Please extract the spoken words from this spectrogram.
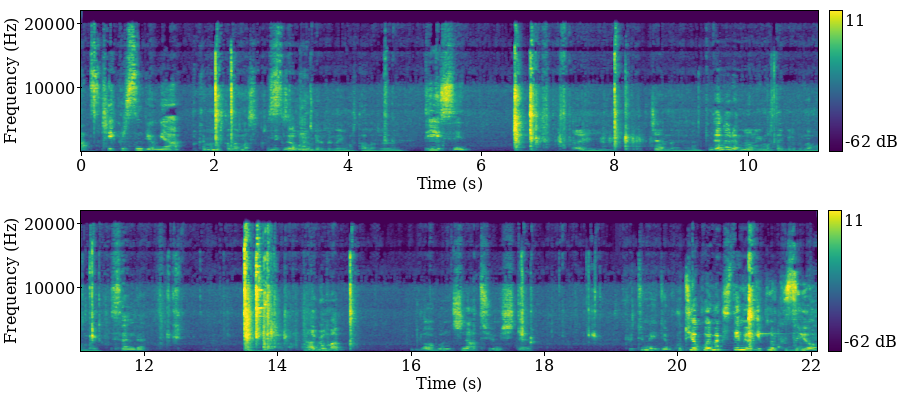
At, şey kırsın diyorum ya. Bakayım yumurtaları nasıl kırıyor. Ne güzel vuruyorsun birbirine yumurtaları. Değilsin. Ay canım. Kimden öğrendin öyle yumurtayı birbirine vurmayı? Senden. Ne yapıyorsun lan? Lavabonun içine atıyorum işte. Kötü mü ediyorum? Kutuya koymak istemiyor. İlknur kızıyor.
